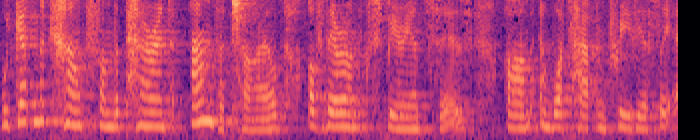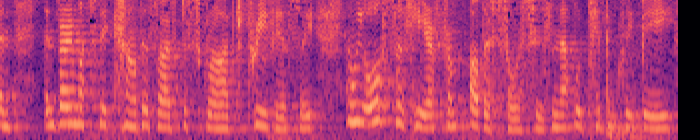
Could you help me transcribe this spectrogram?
we get an account from the parent and the child of their own experiences um, and what's happened previously, and, and very much the account as I've described previously. And we also hear from other sources, and that would typically be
